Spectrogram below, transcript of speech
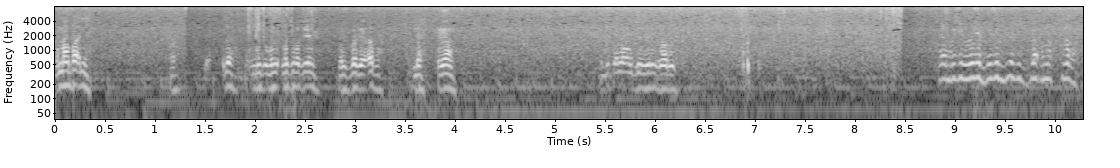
Kenapa nih? Hah? Udah, masih, pakai ini. Masih pakai apa? Udah, pegang. Nanti kalau udah harus. Yang begini, begini, begini, begini, belakang, belakang.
